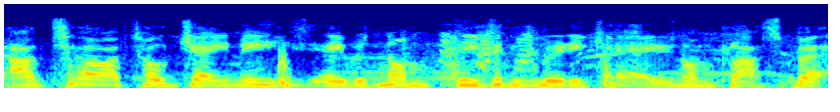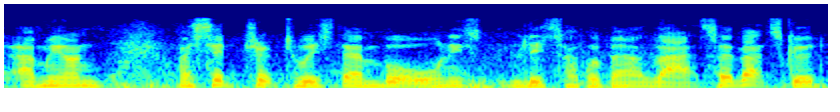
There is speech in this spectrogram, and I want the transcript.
I've, t- I've told Jamie he, he was non he didn't really care he was nonplussed but I mean I'm, I said trip to Istanbul and he's lit up about that so that's good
